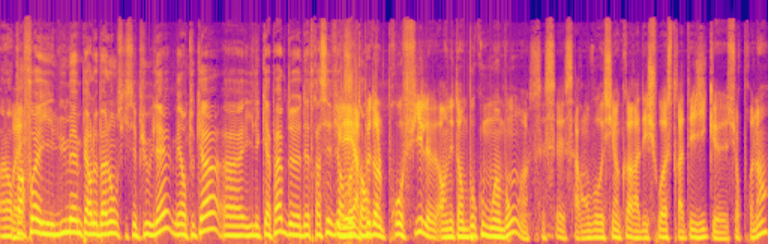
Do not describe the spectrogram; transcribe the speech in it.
Alors Ouais. parfois, il lui-même perd le ballon parce qu'il sait plus où il est, mais en tout cas, euh, il est capable d'être assez Il est un peu dans le profil en étant beaucoup moins bon. Ça, renvoie aussi encore à des choix stratégiques euh, surprenants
